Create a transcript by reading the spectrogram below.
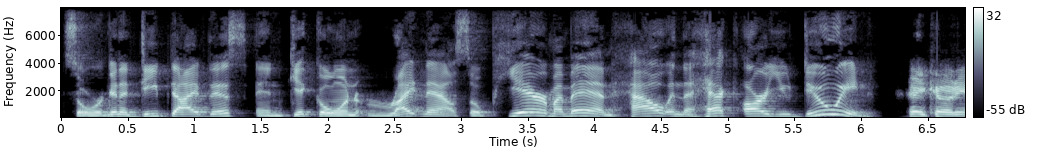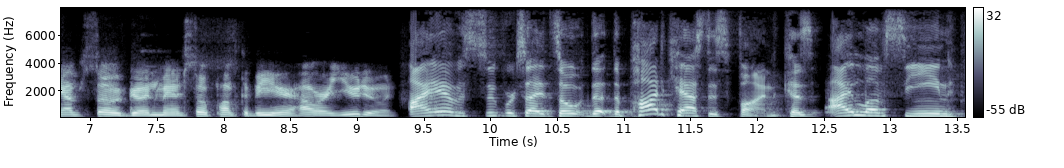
So we're going to deep dive this and get going right now. So, Pierre, my man, how in the heck are you doing? Hey, Cody, I'm so good, man. So pumped to be here. How are you doing? I am super excited. So, the, the podcast is fun because I love seeing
